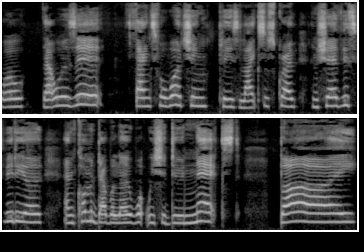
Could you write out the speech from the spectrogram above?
Well, that was it. Thanks for watching. Please like, subscribe and share this video and comment down below what we should do next. Bye.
